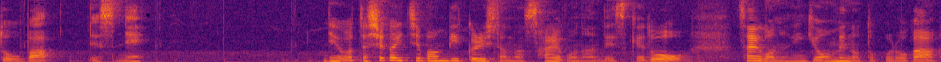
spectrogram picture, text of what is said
言葉ですね。で私が一番びっくりしたのは最後なんですけど最後の2行目のところが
